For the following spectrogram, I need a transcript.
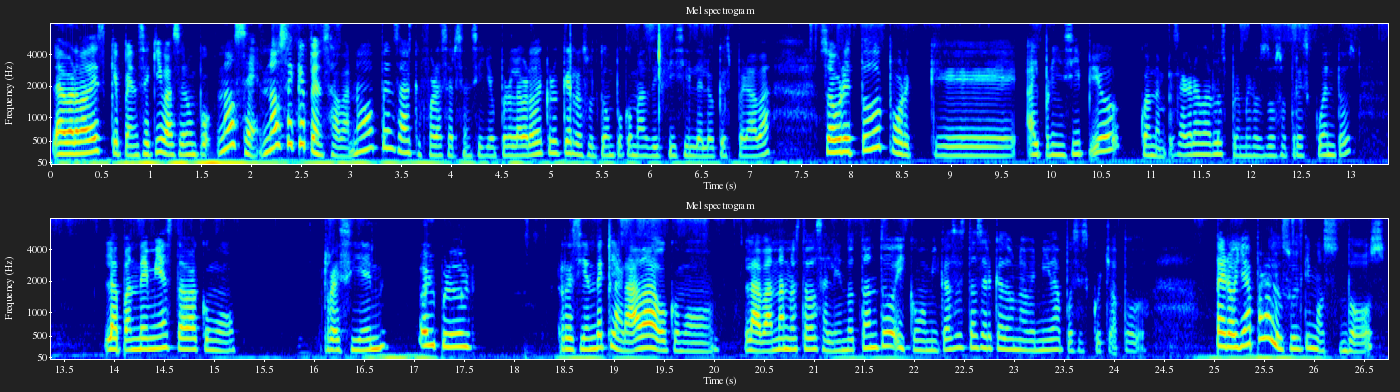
La verdad es que pensé que iba a ser un poco, no sé, no sé qué pensaba, no pensaba que fuera a ser sencillo, pero la verdad creo que resultó un poco más difícil de lo que esperaba, sobre todo porque al principio, cuando empecé a grabar los primeros dos o tres cuentos, la pandemia estaba como recién, ay, perdón, recién declarada o como la banda no estaba saliendo tanto y como mi casa está cerca de una avenida, pues escucha todo. Pero ya para los últimos dos,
